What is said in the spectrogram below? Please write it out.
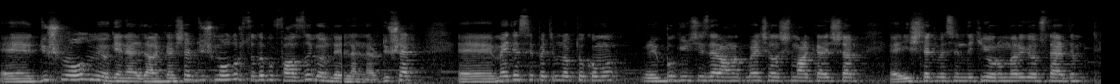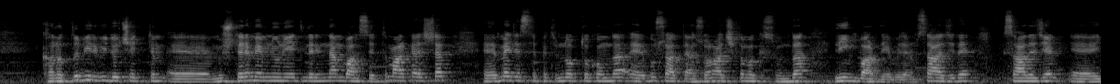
E, düşme olmuyor genelde arkadaşlar. Düşme olursa da bu fazla gönderilenler düşer. E, medyasepetim.com'u e, bugün sizlere anlatmaya çalıştım arkadaşlar. E, işletmesindeki yorumları gösterdim kanıtlı bir video çektim. E, müşteri memnuniyetlerinden bahsettim. Arkadaşlar e, medyasepetim.com'da e, bu saatten sonra açıklama kısmında link var diyebilirim. Sadece de sadece e,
